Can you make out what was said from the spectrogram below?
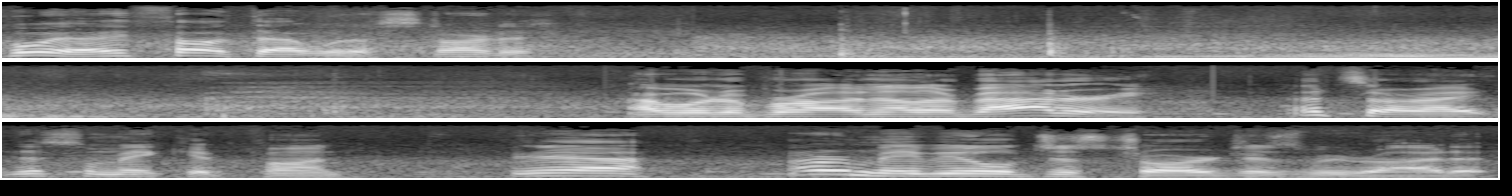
Boy, I thought that would have started. I would have brought another battery. That's all right. This will make it fun. Yeah, or maybe it'll just charge as we ride it.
